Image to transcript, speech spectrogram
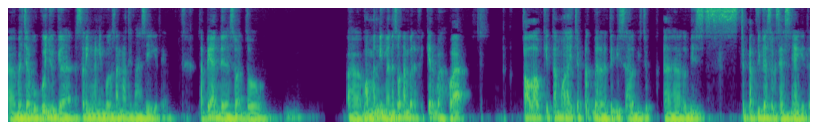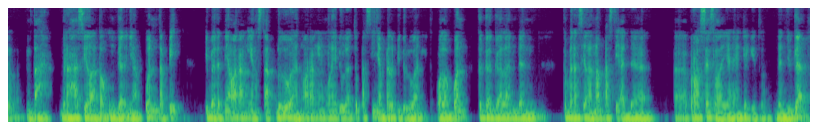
uh, baca buku juga sering menimbulkan motivasi gitu ya. Tapi ada suatu uh, momen di mana Sultan berpikir bahwa kalau kita mulai cepat berarti bisa lebih uh, lebih cepat juga suksesnya gitu. Entah berhasil atau enggaknya pun tapi ibaratnya orang yang start duluan, orang yang mulai duluan tuh pasti nyampe lebih duluan gitu. Walaupun kegagalan dan keberhasilannya pasti ada uh, proses lah ya yang kayak gitu. Dan juga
